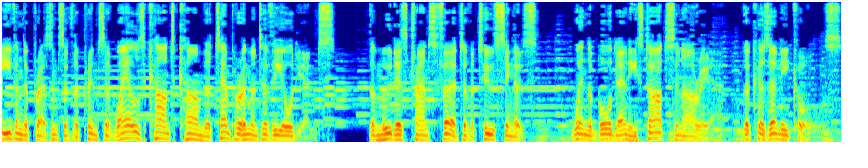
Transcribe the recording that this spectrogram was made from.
Even the presence of the Prince of Wales can't calm the temperament of the audience. The mood is transferred to the two singers. When the Bordoni starts an aria, the Cuzzoni calls.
